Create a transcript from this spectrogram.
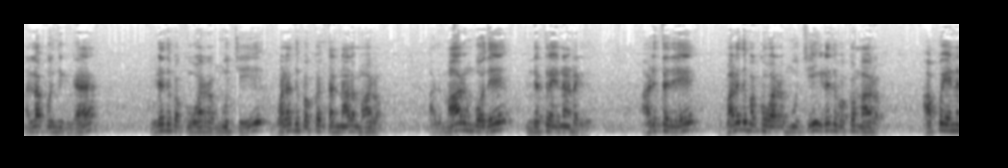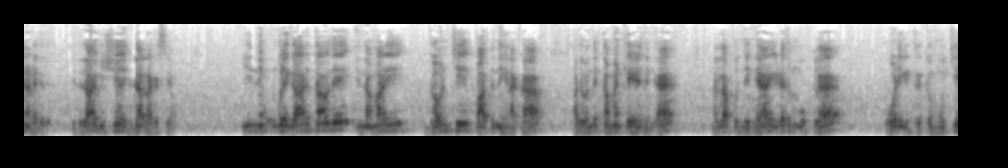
நல்லா புரிஞ்சுக்குங்க. இடது பக்கம் ஓடுற மூச்சு வலது பக்கம் தன்னால் மாறும். அது மாறும்போது இந்த இடத்துல என்ன நடக்குது? அடுத்தது வலது பக்கம் ஓடுற மூச்சு இடது பக்கம் மாறும். அப்போ என்ன நடக்குது? இதுதான் விஷயம் இதுதான் ரகசியம். இது உங்களுக்கு யாருக்காவது இந்த மாதிரி கவனித்து பார்த்துருந்தீங்கனாக்கா அதை வந்து கமெண்ட்டில் எழுதுங்க. நல்லா புரிஞ்சுங்க இடது மூக்கில் ஓடிக்கிட்டு இருக்க மூச்சு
